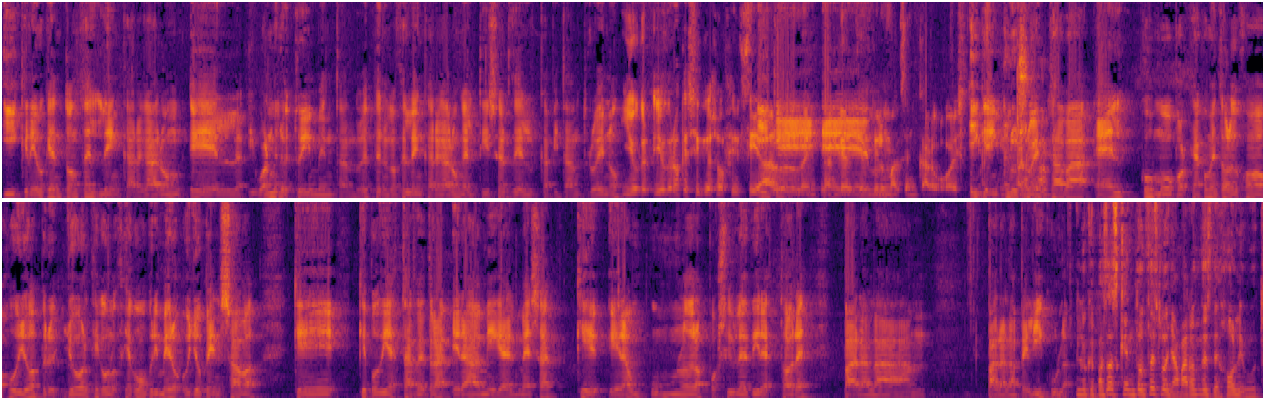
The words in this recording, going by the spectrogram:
Y creo que entonces le encargaron el. Igual me lo estoy inventando, ¿eh? Pero entonces le encargaron el teaser del Capitán Trueno. Yo, yo creo que sí que es oficial, Y que, en plan que, que eh, Filmax se encargó esto. Y que incluso Ajá. estaba él como, porque ha comentado lo de Juan Bajo yo, pero yo el que conocía como primero, o yo pensaba que, que podía estar detrás, era Miguel Mesa, que era un- uno de los posibles directores para la, para la película. Lo que pasa es que entonces lo llamaron desde Hollywood.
